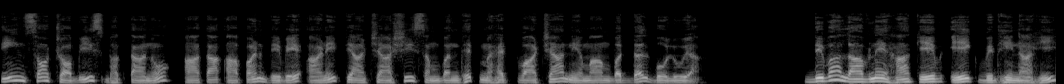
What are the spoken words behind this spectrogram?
तीन सौ चौबीस भक्तांनो, आता आपण दिवे आणि त्याच्याशी संबंधित महत्वाच्या नियमांबद्दल बोलूया. दिवा लावणे हा केव एक विधी नाही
